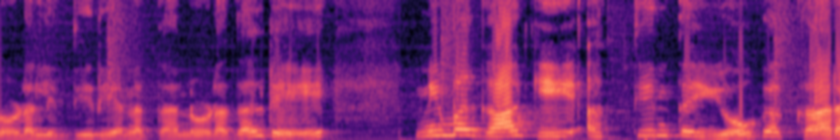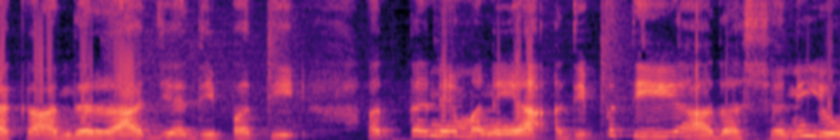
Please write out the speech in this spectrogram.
ನೋಡಲಿದ್ದೀರಿ ಅನ್ನತ ನೋಡೋದಾದರೆ, ನಿಮಗಾಗಿ ಅತ್ಯಂತ ಯೋಗಕಾರಕ ಅಂದರೆ ರಾಜ್ಯಾಧಿಪತಿ, ಹತ್ತನೇ ಮನೆಯ ಅಧಿಪತಿ ಆದ ಶನಿಯು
